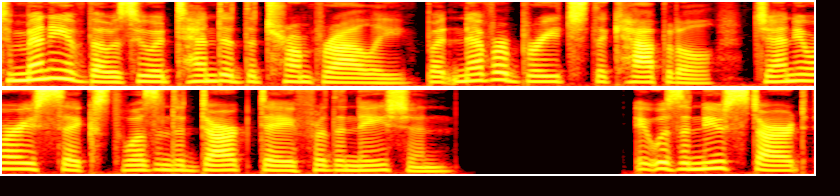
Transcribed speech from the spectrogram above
To many of those who attended the Trump rally but never breached the Capitol, January 6 wasn't a dark day for the nation. It was a new start.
